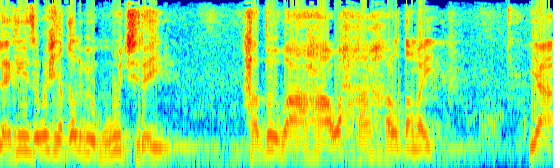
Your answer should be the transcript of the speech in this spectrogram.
laakiinse wixii qalbiga kugu jiray hadduuba ahaa waxa kaa khaldamay. Yaa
